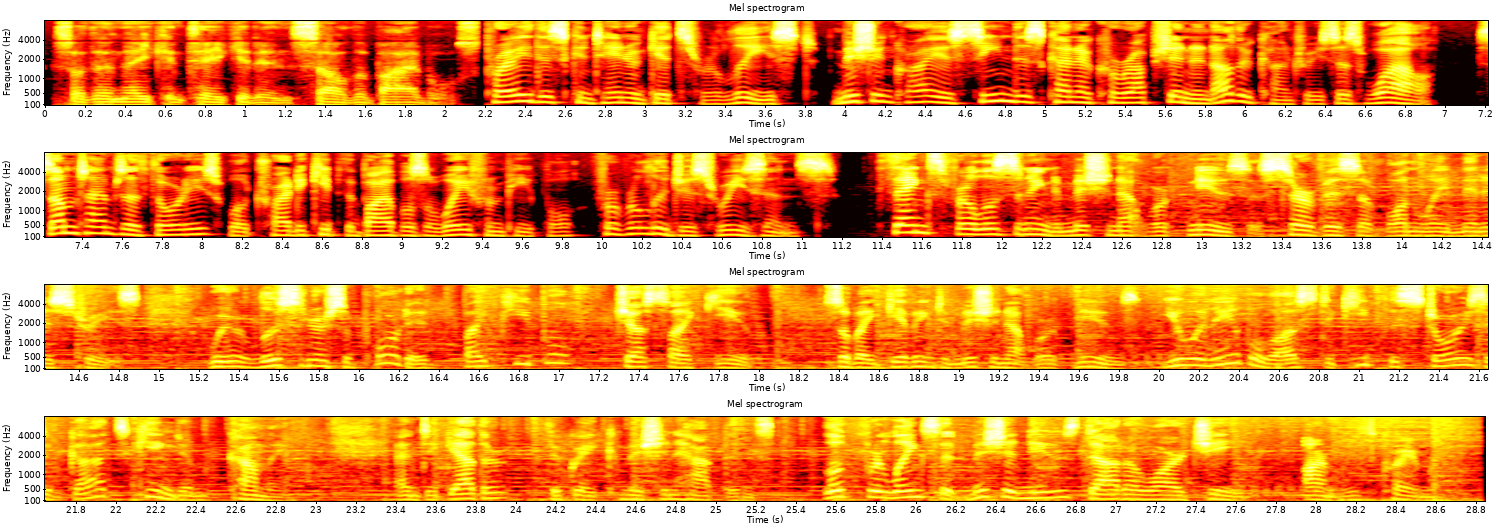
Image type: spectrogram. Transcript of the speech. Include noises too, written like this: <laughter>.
so then they can take it and sell the Bibles. Pray this container gets released. Mission Cry has seen this kind of corruption in other countries as well. Sometimes authorities will try to keep the Bibles away from people for religious reasons. Thanks for listening to Mission Network News, a service of One Way Ministries. We're listener supported by people just like you. So by giving to Mission Network News, you enable us to keep the stories of God's kingdom coming. And together, the Great Commission happens. Look for links at missionnews.org. I'm Ruth Kramer.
